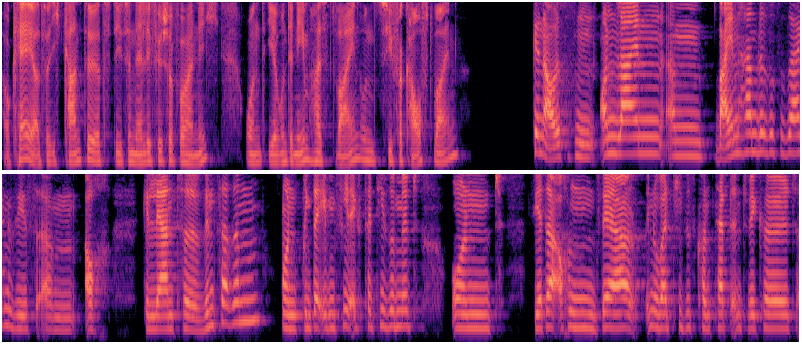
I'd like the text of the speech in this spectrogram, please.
Okay, also ich kannte jetzt diese Nelly Fischer vorher nicht und ihr Unternehmen heißt Wein und sie verkauft Wein? Genau, das ist ein Online-Weinhandel ähm, sozusagen. Sie ist ähm, auch gelernte Winzerin und bringt da eben viel Expertise mit und sie hat da auch ein sehr innovatives Konzept entwickelt,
